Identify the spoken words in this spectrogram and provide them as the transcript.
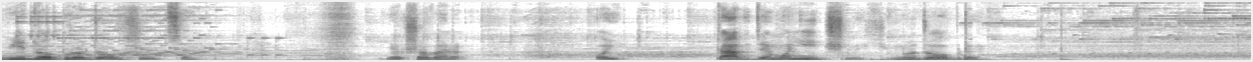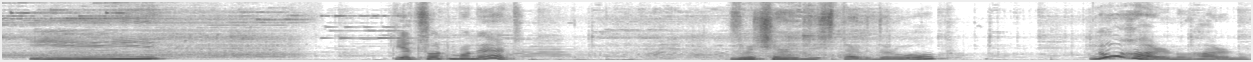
Відео продовжується. Якщо ви. Ой. Так, демонічний. Ну добре. І. 500 монет. Звичайний стардроп. Ну, гарно, гарно.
